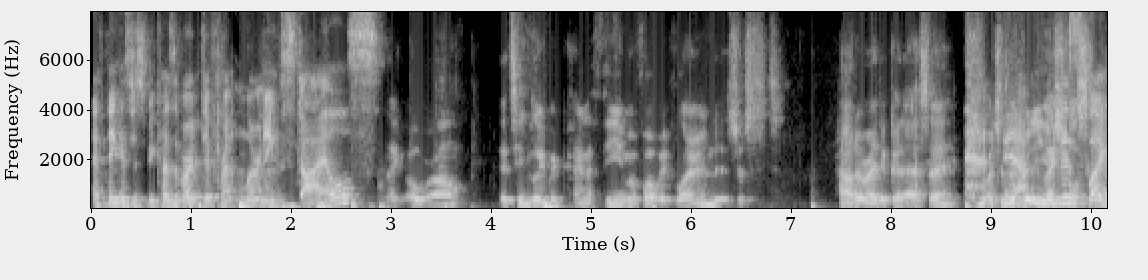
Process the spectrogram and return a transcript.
I think it's just because of our different learning styles. Like overall, it seems like the kind of theme of what we've learned is just how to write a good essay, which is a yeah, pretty which useful is like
